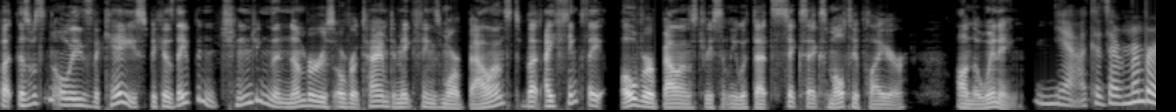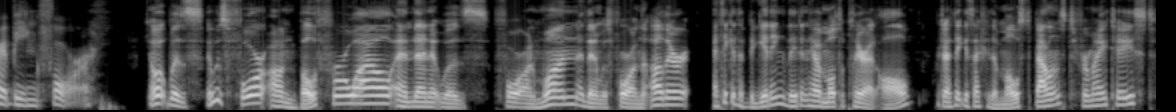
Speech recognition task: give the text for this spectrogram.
But this wasn't always the case because they've been changing the numbers over time to make things more balanced, but I think they overbalanced recently with that 6x multiplier on the winning. Yeah, because I remember it being four. Oh, it was it was four on both for a while, and then it was four on one, and then it was four on the other. I think at the beginning they didn't have a multiplier at all, which I think is actually the most balanced for my taste.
